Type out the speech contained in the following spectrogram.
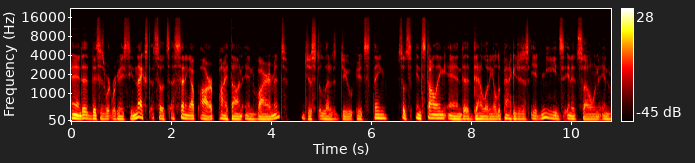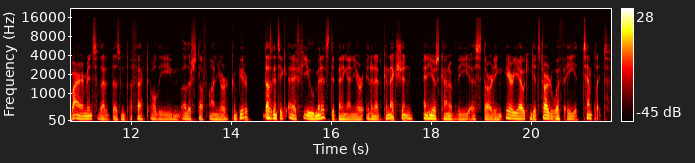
And this is what we're going to see next. So it's setting up our Python environment. Just let it do its thing. So it's installing and downloading all the packages it needs in its own environment so that it doesn't affect all the other stuff on your computer. That's going to take a few minutes depending on your internet connection. And here's kind of the uh, starting area. We can get started with a template.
